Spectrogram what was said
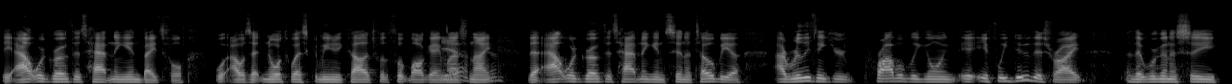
the outward growth that's happening in Batesville. I was at Northwest Community College for the football game last Yeah, night. The outward growth that's happening in Senatobia. I really think you're probably going, if we do this right, that we're going to see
